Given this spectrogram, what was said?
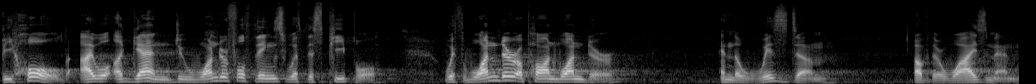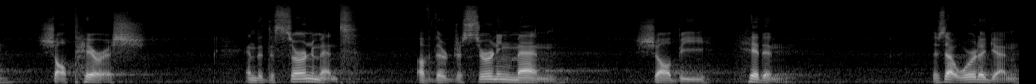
behold, I will again do wonderful things with this people, with wonder upon wonder, and the wisdom of their wise men shall perish, and the discernment of their discerning men shall be hidden. There's that word again.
